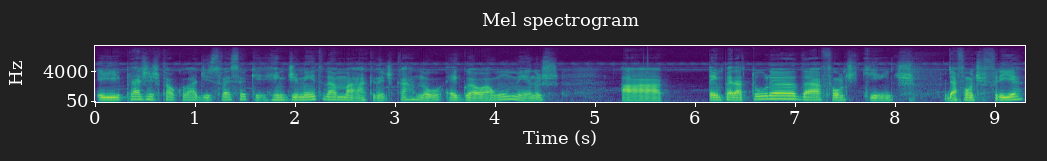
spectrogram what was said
E pra gente calcular disso vai ser o quê? Rendimento da máquina de Carnot é igual a 1 menos a temperatura da fonte quente, da fonte fria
